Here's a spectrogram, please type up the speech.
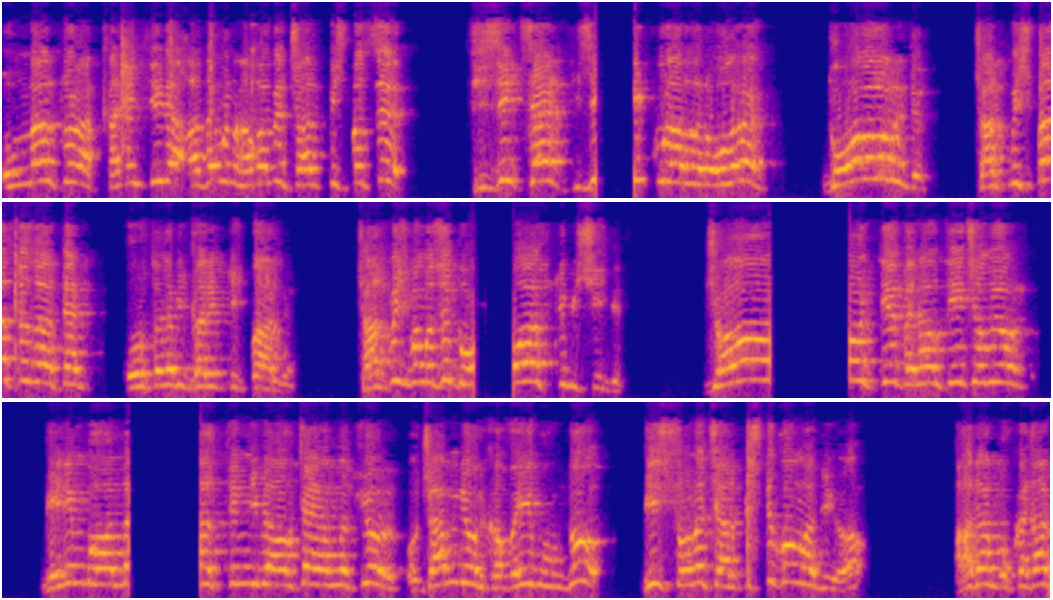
Ondan sonra kaleciyle adamın havada çarpışması fiziksel, fizik kuralları olarak doğal olanıdır. Çarpışmazsa zaten ortada bir gariplik vardır. Çarpışmaması doğaüstü bir şeydir. Cart diye penaltıyı çalıyor. Benim bu anlattığım gibi Altay anlatıyor. Hocam diyor kafayı vurdu. Biz sonra çarpıştık onunla diyor. Adam o kadar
